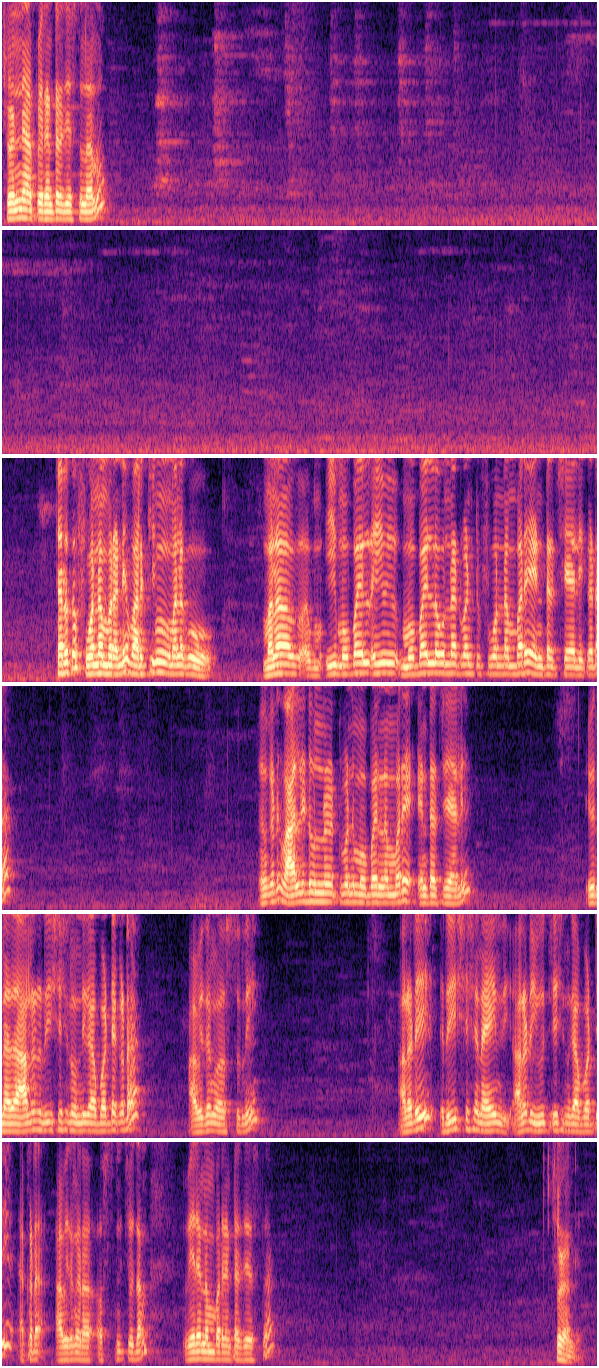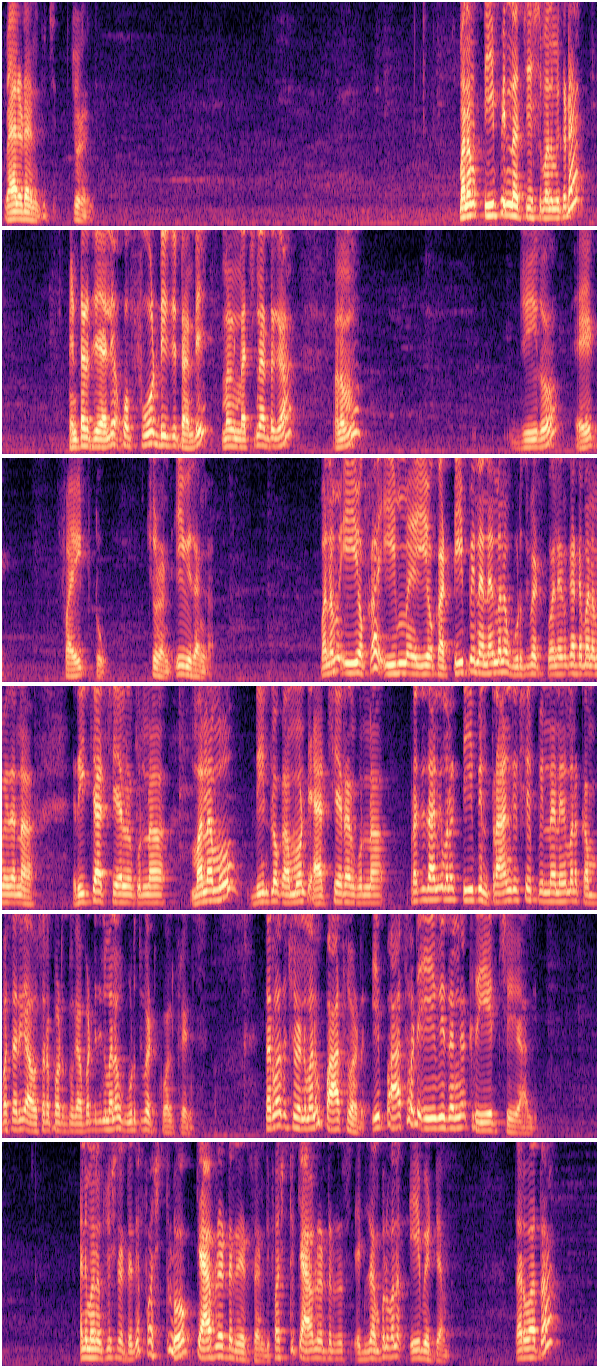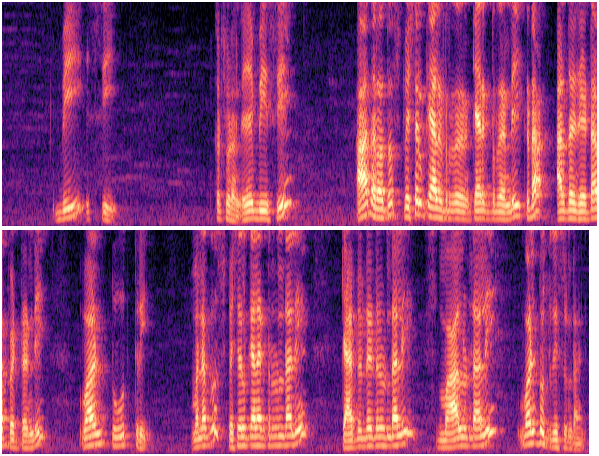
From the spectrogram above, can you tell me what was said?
చూడండి నా పేరు ఎంటర్ చేస్తున్నాను. తర్వాత ఫోన్ నెంబర్ అండి. వర్కింగ్ మనకు మన ఈ మొబైల్ ఈ మొబైల్లో ఉన్నటువంటి ఫోన్ నెంబరే ఎంటర్ చేయాలి ఇక్కడ. ఎందుకంటే వాలిడ్ ఉన్నటువంటి మొబైల్ నెంబరే ఎంటర్ చేయాలి. ఇది నాది ఆల్రెడీ రిజిస్ట్రేషన్ ఉంది కాబట్టి అక్కడ ఆ విధంగా వస్తుంది. ఆల్రెడీ రిజిస్ట్రేషన్ అయింది. ఆల్రెడీ యూజ్ చేసింది కాబట్టి అక్కడ ఆ విధంగా వస్తుంది. చూద్దాం. వేరే నెంబర్ ఎంటర్ చేస్తా. చూడండి. వ్యాలిడ్ అనిపించింది. చూడండి. మనం టీ పిన్ వచ్చేసి మనం ఇక్కడ ఎంటర్ చేయాలి. ఒక ఫోర్ డిజిట్ అండి. మనకు నచ్చినట్టుగా మనము జీరో ఎయిట్ ఫైవ్ టూ చూడండి ఈ విధంగా. మనం ఈ యొక్క ఈమె ఈ యొక్క టీ పిన్ అనేది మనం గుర్తుపెట్టుకోవాలి. ఎందుకంటే మనం ఏదైనా రీఛార్జ్ చేయాలనుకున్నా మనము దీంట్లో ఒక అమౌంట్ యాడ్ చేయాలనుకున్నా ప్రతిదానికి మనకు టీపిన్ ట్రాన్సాక్షన్ పిన్ అనేది మనకు కంపల్సరీగా అవసరపడుతుంది కాబట్టి దీన్ని మనం గుర్తుపెట్టుకోవాలి ఫ్రెండ్స్ తర్వాత చూడండి మనం పాస్వర్డ్ ఈ పాస్వర్డ్ ఏ విధంగా క్రియేట్ చేయాలి? అని మనం చూసినట్టయితే ఫస్ట్లో క్యాబులేటర్ రేట్స్ అండి. ఫస్ట్ క్యాబులేటర్ ఎగ్జాంపుల్ మనం ఏ పెట్టాం. తర్వాత బీసీ ఇక్కడ చూడండి ఏబిసి ఆ తర్వాత స్పెషల్ క్యారెక్టర్ క్యారెక్టర్ అండి. ఇక్కడ అర్ధ డేటా పెట్టండి. వన్ టూ త్రీ మనకు స్పెషల్ క్యారెక్టర్ ఉండాలి. క్యాల్కులేటర్ ఉండాలి స్మాల్ ఉండాలి వన్ టూ త్రీస్ ఉండాలి.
